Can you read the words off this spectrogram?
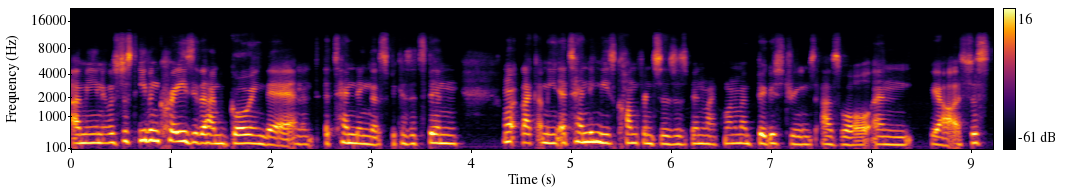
I mean, it was just even crazy that I'm going there and attending this because it's been like, I mean, attending these conferences has been like one of my biggest dreams as well. And yeah, it's just,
